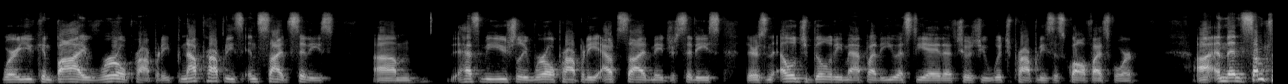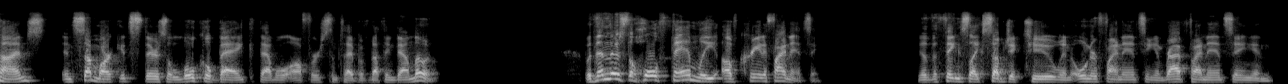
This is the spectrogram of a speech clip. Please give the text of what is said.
where you can buy rural property, not properties inside cities. Um, it has to be usually rural property outside major cities. There's an eligibility map by the USDA that shows you which properties this qualifies for. Uh, and then sometimes in some markets, there's a local bank that will offer some type of nothing down loan. But then there's the whole family of creative financing. You know, the things like subject to and owner financing and wrap financing and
